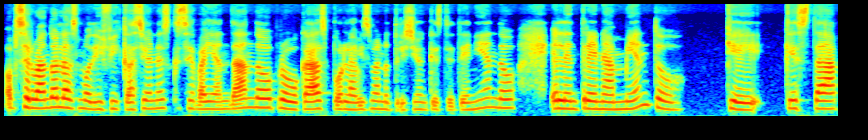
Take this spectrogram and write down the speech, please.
observando las modificaciones que se vayan dando, provocadas por la misma nutrición que esté teniendo, el entrenamiento que, está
